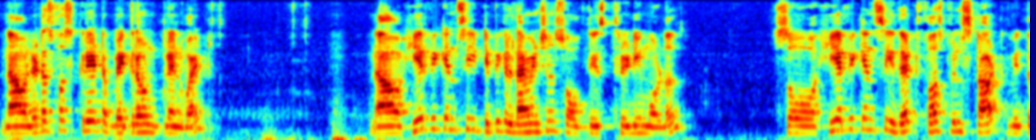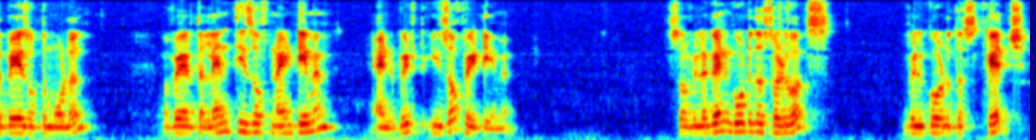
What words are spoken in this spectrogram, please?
Now let us first create a background plain white. Now here we can see typical dimensions of this 3D model. So here we can see that first we'll start with the base of the model where the length is of 90 mm and width is of 80 mm. So we'll again go to the SolidWorks, we'll go to the sketch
